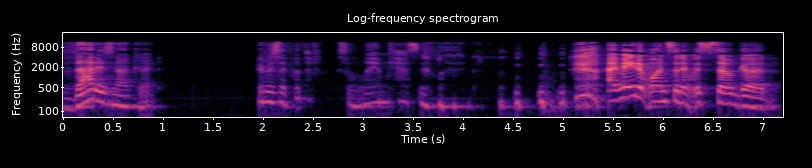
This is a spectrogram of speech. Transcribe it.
that is not good. Everybody's like, "What the fuck is a lamb cassoulet?" I made it once, and it was so good.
